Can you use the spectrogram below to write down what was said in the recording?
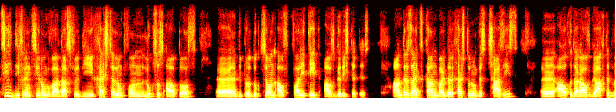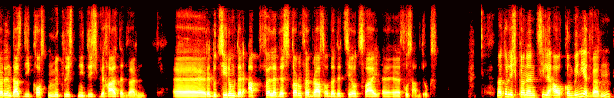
Zieldifferenzierung war, dass für die Herstellung von Luxusautos äh, die Produktion auf Qualität ausgerichtet ist. Andererseits kann bei der Herstellung des Chassis äh, auch darauf geachtet werden, dass die Kosten möglichst niedrig gehalten werden. Äh, Reduzierung der Abfälle des Stromverbrauchs oder des CO2-Fußabdrucks. Äh, Natürlich können Ziele auch kombiniert werden.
